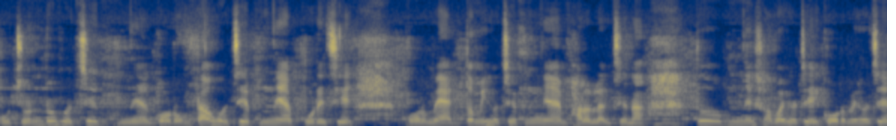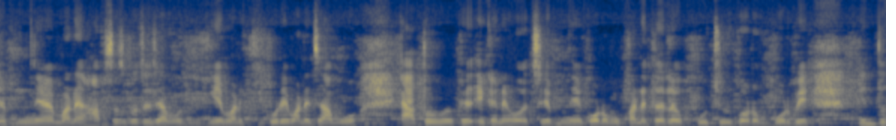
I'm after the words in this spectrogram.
প্রচণ্ড হচ্ছে গরমটাও হচ্ছে পড়েছে গরমে একদমই হচ্ছে ভালো লাগছে না তো সবাই হচ্ছে এই গরমে হচ্ছে মানে হাফসাস করছে যাব, কি মানে কী করে মানে যাব? এত এখানে হচ্ছে গরম, ওখানে তাহলে প্রচুর গরম পড়বে। কিন্তু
